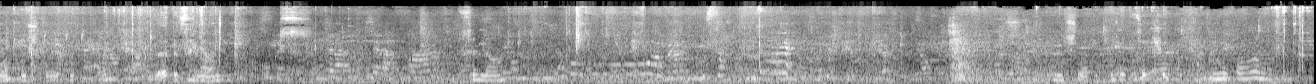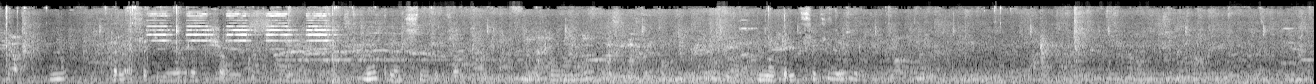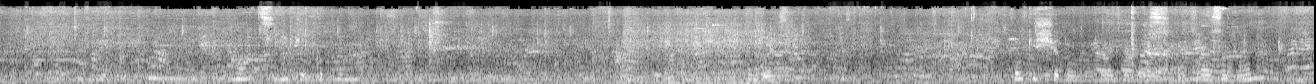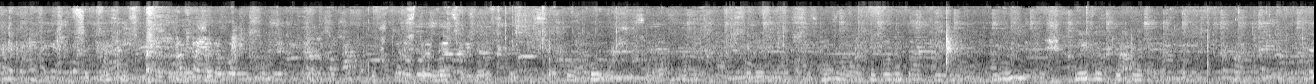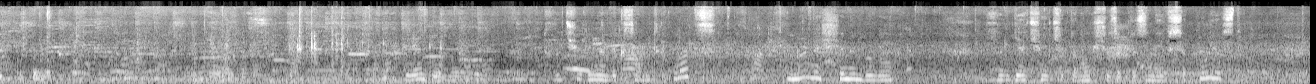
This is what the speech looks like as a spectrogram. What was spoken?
Це коштує тут? Е, Зглянемо. Ось. Ціна. Знайшла такий рюкзачок. Непогано. Ну, 30 євро. Жалко. Ну, класний рюкзак. Ну, 30 євро. Вже купила. Подумаю. Поки що думаю, на мене. 38 вже коштує 120 50. Ну, коло щось середнього. Ну, шкірі тут не Я думаю, вечірній Олександр Плац у мене ще не було. Завдячуючи тому, що запізнився поїзд.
